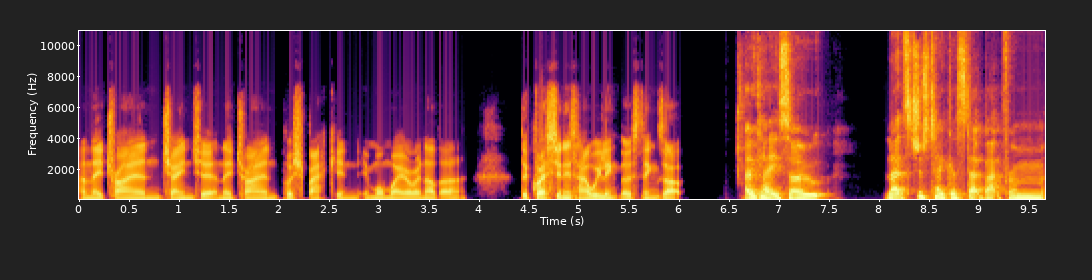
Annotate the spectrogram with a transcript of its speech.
and they try and change it and they try and push back in in one way or another. The question is how we link those things up Okay, so let's just take a step back from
